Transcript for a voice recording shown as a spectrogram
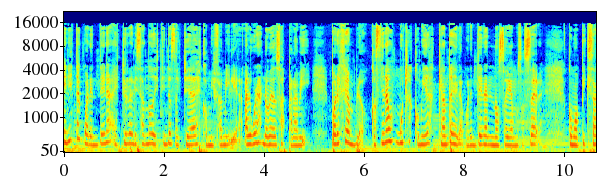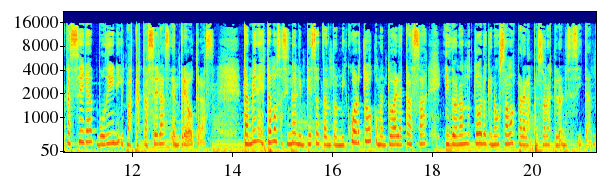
En esta cuarentena estoy realizando distintas actividades con mi familia, algunas novedosas para mí. Por ejemplo, cocinamos muchas comidas que antes de la cuarentena no sabíamos hacer, como pizza casera, budín y pastas caseras, entre otras. También estamos haciendo limpieza tanto en mi cuarto como en toda la casa y donando todo lo que no usamos para las personas que lo necesitan.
